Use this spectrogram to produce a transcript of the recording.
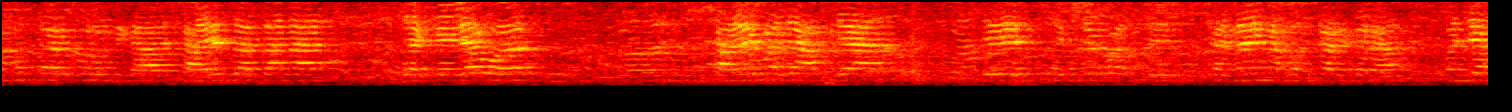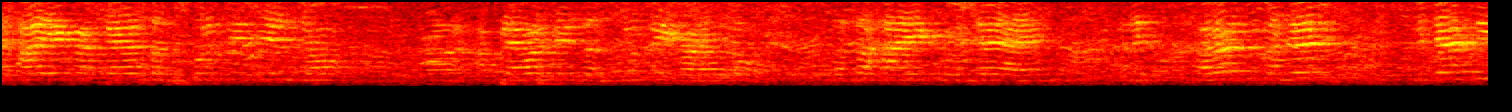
नमस्कार करून निघा. शाळेत जाताना ज्या गेल्यावर शाळेमध्ये आपल्या जे शिक्षक असतील त्यांनाही नमस्कार करा. म्हणजे हा एक आपल्या संस्कृतीतील जो आपल्यावर जी संस्कृती घडवतो तसा हा एक विषय आहे. आणि खरंच म्हणजे विद्यार्थी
